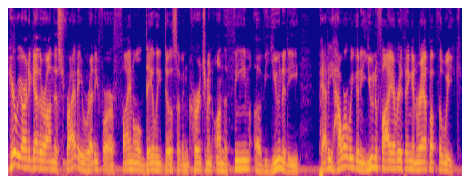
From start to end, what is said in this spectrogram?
Here we are together on this Friday, ready for our final daily dose of encouragement on the theme of unity. Patty, how are we going to unify everything and wrap up the week?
